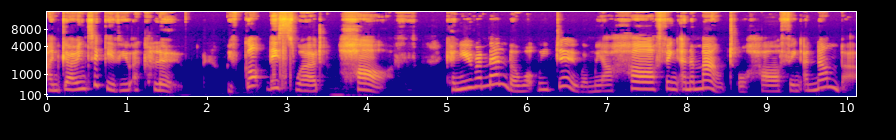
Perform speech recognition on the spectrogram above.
I'm going to give you a clue. We've got this word half. Can you remember what we do when we are halving an amount or halving a number?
